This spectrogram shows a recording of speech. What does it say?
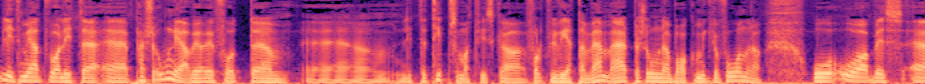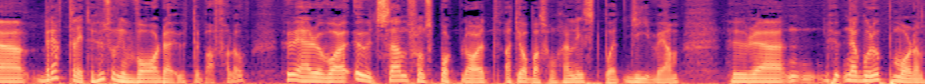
lite med att vara lite eh, personliga. Vi har ju fått eh, eh, lite tips om att vi ska, folk vill veta vem är personerna bakom mikrofonerna. Och, och Abis, eh, berätta lite, hur såg din vardag ut i Buffalo? Hur är det att vara utsänd från Sportbladet att jobba som journalist på ett JVM? Hur, eh, hur, när går du upp på morgonen?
